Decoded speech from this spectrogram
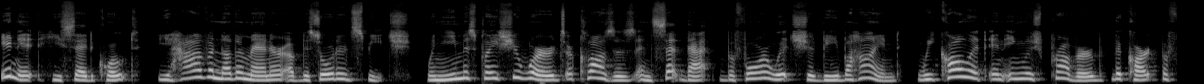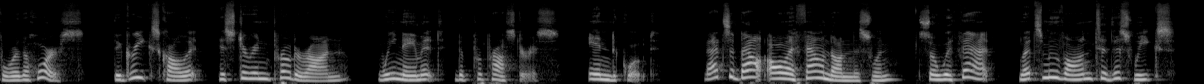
In it he said, quote, Ye have another manner of disordered speech, when ye misplace your words or clauses and set that before which should be behind. We call it in English proverb the cart before the horse. The Greeks call it hysteron proteron. We name it the preposterous. End quote. That's about all I found on this one. So, with that, let's move on to this week's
